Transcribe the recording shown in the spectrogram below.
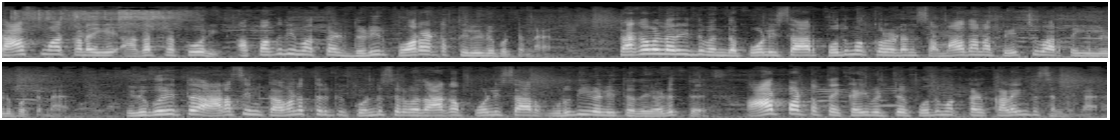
டாஸ்மாக் கடையை அகற்றக் கோரி அப்பகுதி மக்கள் திடீர் போராட்டத்தில் ஈடுபட்டனர். தகவல் அறிந்து வந்த போலீசார் பொதுமக்களுடன் சமாதான பேச்சுவார்த்தையில் ஈடுபட்டனர். இதுகுறித்து அரசின் கவனத்திற்கு கொண்டு செல்வதாக போலீசார் உறுதியளித்ததை அடுத்து ஆர்ப்பாட்டத்தை கைவிட்டு பொதுமக்கள் கலைந்து சென்றனர்.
